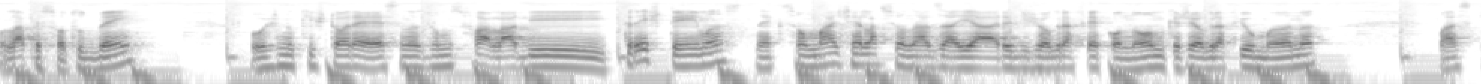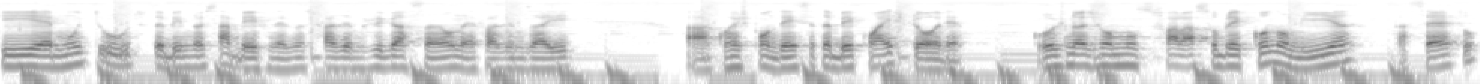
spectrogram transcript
Olá pessoal, tudo bem? Hoje no Que História é Essa nós vamos falar de três temas né, que são mais relacionados aí à área de geografia econômica, geografia humana, mas que é muito útil também nós sabermos, né? Nós fazemos ligação, né? Fazemos aí a correspondência também com a história. Hoje nós vamos falar sobre economia, tá certo?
